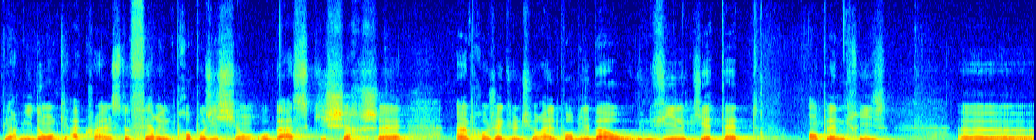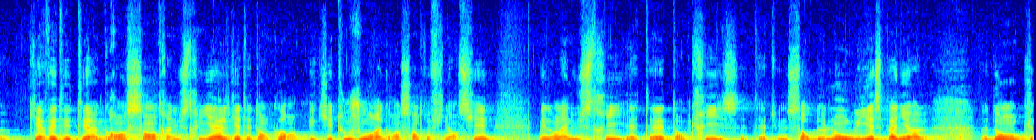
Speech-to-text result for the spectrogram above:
permit donc à Kranz de faire une proposition aux Basques qui cherchaient un projet culturel pour Bilbao, une ville qui était en pleine crise qui avait été un grand centre industriel, qui était encore et qui est toujours un grand centre financier, mais dont l'industrie était en crise. C'était une sorte de long-oui espagnol. Donc,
